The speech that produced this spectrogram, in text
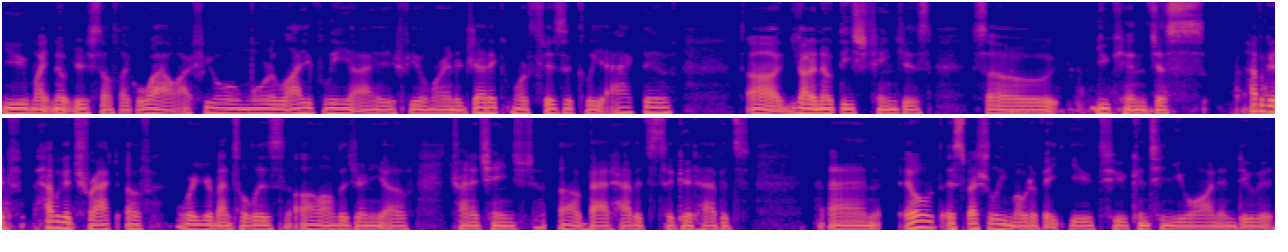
you might note yourself like wow i feel more lively i feel more energetic more physically active. Uh, you got to note these changes. So you can just have a good have a good track of where your mental is along the journey of trying to change uh, bad habits to good habits. And it'll especially motivate you to continue on and do it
